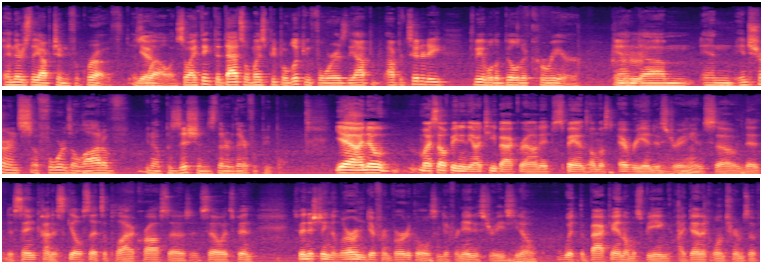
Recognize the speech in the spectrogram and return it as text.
and there's the opportunity for growth as Yeah. well. And so I think that that's what most people are looking for is the op- opportunity to be able to build a career. And Mm-hmm. um, and insurance affords a lot of you know positions that are there for people. Yeah, I know myself being in the IT background, it spans almost every industry, Mm-hmm. and so the the same kind of skill sets apply across those. And so it's been it's been interesting to learn different verticals and different industries. You know, Mm-hmm. with the back end almost being identical in terms of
